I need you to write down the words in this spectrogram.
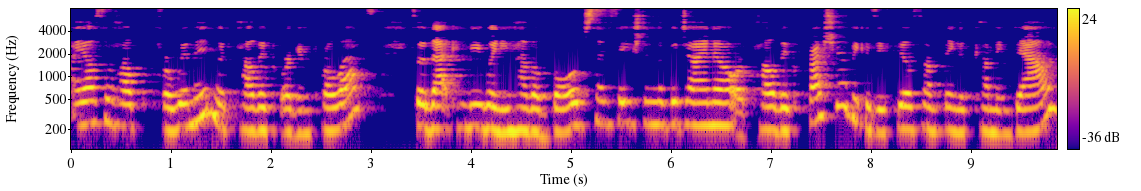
I also help for women with pelvic organ prolapse. So that can be when you have a bulge sensation in the vagina or pelvic pressure because you feel something is coming down.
